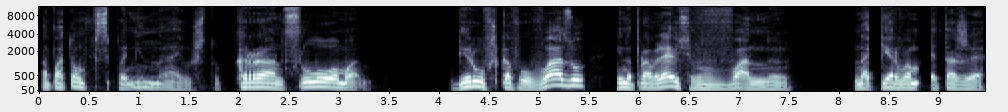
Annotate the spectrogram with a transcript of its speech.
а потом вспоминаю, что кран сломан. Беру в шкафу вазу и направляюсь в ванную на первом этаже,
